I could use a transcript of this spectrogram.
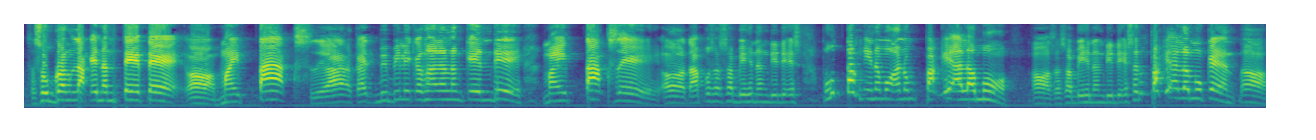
sa sobrang laki ng tete, oh, may tax. Yeah? Kahit bibili ka nga lang ng candy, may tax eh. Oh, tapos sasabihin ng DDS, putang ina mo, anong pakialam mo? Oh, sasabihin ng DDS, anong pakialam mo, Kent? Oh,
